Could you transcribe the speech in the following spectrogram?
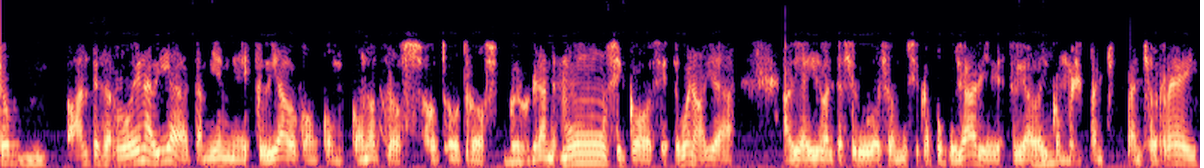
yo antes de Rubén había también estudiado con, con, con otros ot- otros grandes músicos. Este, bueno, había había ido al taller uruguayo de música popular y había estudiado ahí Ujú. con el Pancho, Pancho Rey.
